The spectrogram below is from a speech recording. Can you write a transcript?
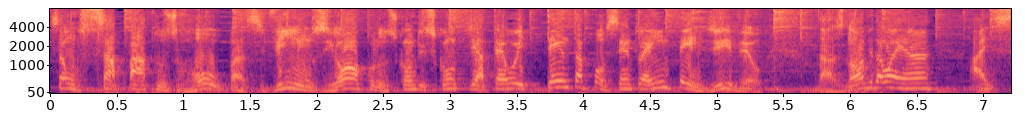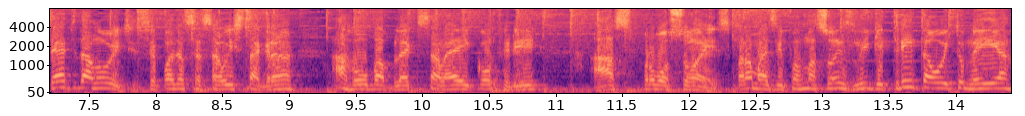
São sapatos, roupas, vinhos e óculos com desconto de até 80%. É imperdível das nove da manhã às sete da noite. Você pode acessar o Instagram, arroba Black Salé e conferir as promoções. Para mais informações, ligue 3086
